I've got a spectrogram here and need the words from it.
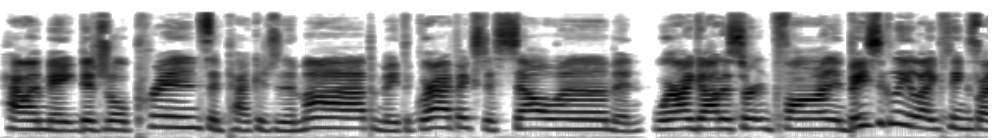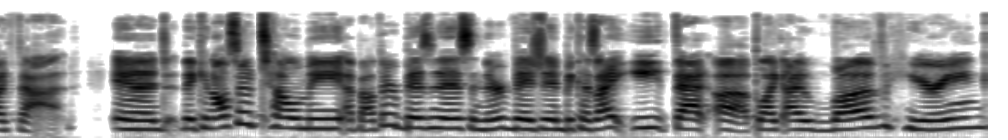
how I make digital prints and package them up and make the graphics to sell them, and where I got a certain font, and basically like things like that. And they can also tell me about their business and their vision because I eat that up. Like, I love hearing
